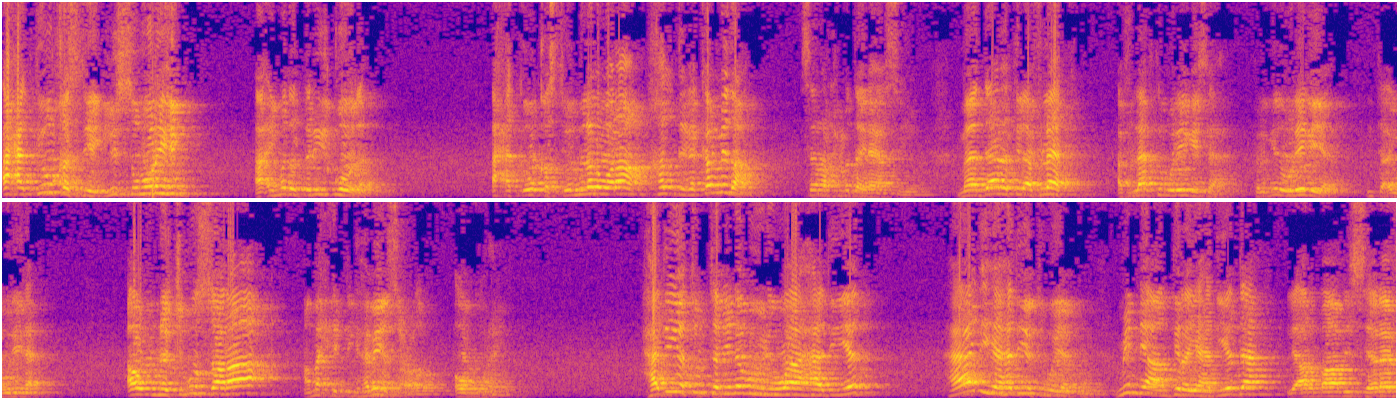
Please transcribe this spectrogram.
axadkii u qastiyey lisuburihim a'imada dariiqooda axadka u qastiyo min alwaraa khalqiga ka mid a isagana raxmadda ilahay ha siiyo maa daarat ilaflaak aflaagtan wareegaysaa falgyada wareegaya inta ay wareegaan aw najmu saraa ama xidig habeen socdo oo guray hadiyatun tanina buu yihi waa hadiyad haadihi hadiyatu weeyaan minii aan diraya hadiyadda liarbaabi self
